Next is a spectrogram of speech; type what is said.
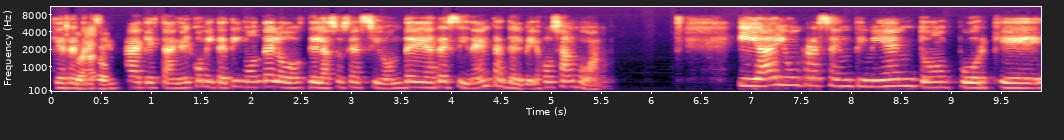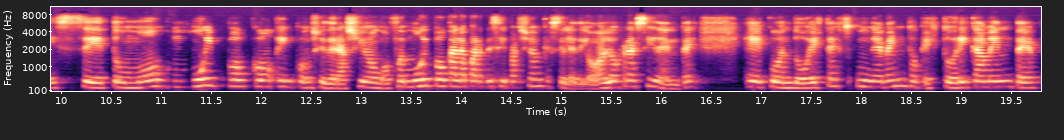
que representa, que está en el comité timón de, los, de la Asociación de Residentes del Viejo San Juan. Y hay un resentimiento porque se tomó muy poco en consideración o fue muy poca la participación que se le dio a los residentes eh, cuando este es un evento que históricamente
